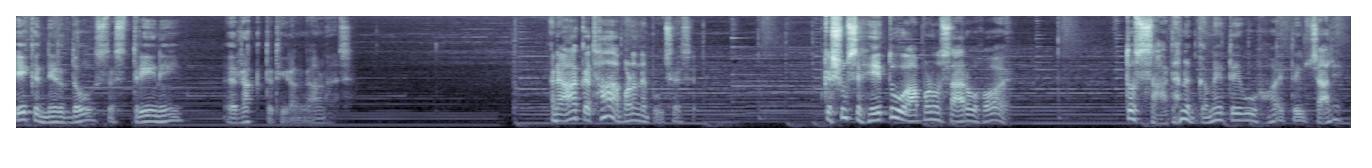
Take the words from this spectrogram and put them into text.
એક નિર્દોષ સ્ત્રીની રક્તથી રંગાણા છે. અને આ કથા આપણને પૂછે છે કે શું હેતુ આપણો સારો હોય? તો સાધન ગમે તેવું હોય તેવું ચાલે.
